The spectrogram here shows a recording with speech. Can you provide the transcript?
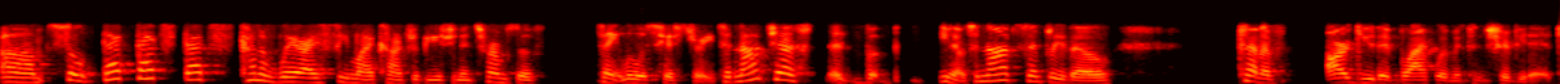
Um, so that that's that's kind of where I see my contribution in terms of St. Louis history. To not just, uh, but you know, to not simply though, kind of argue that Black women contributed,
